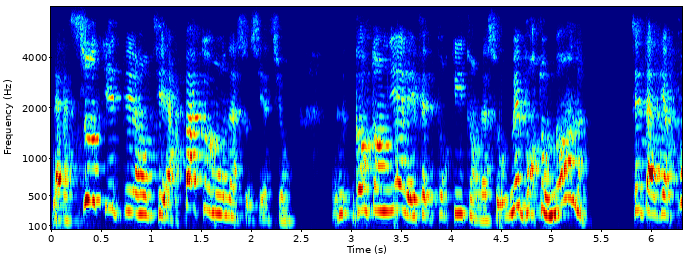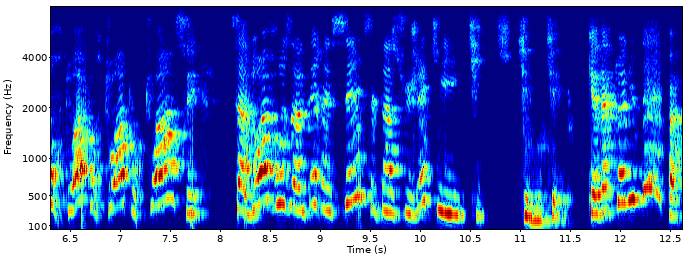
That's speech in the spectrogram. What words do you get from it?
la société entière, pas que mon association. Quand on y est, elle est faite pour qui ton asso? Mais pour tout le monde. C'est-à-dire pour toi, pour toi, pour toi. Ça doit vous intéresser. C'est un sujet qui est d'actualité. Enfin,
